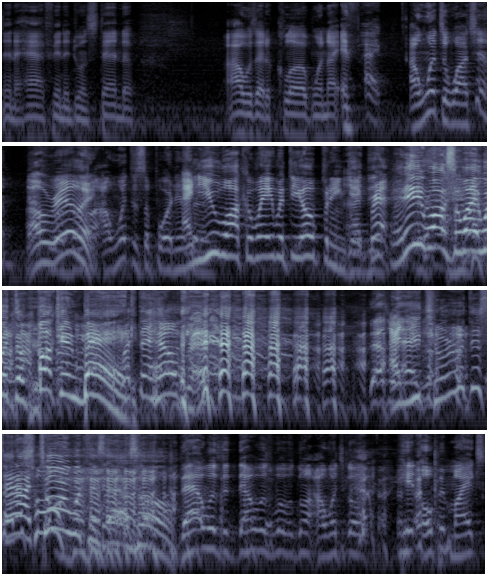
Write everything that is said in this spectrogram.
and a half in and doing stand up. I was at a club one night. In fact, I went to watch him. Oh, really? I went to support him. and but- you walk away with the opening I gig. did. Brett, And he walks away with the fucking bag. what the hell, Brett? That's what and you actually- tour with this asshole? and I asshole? toured with this asshole. that was the, that was what was going. I went to go hit open mics.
